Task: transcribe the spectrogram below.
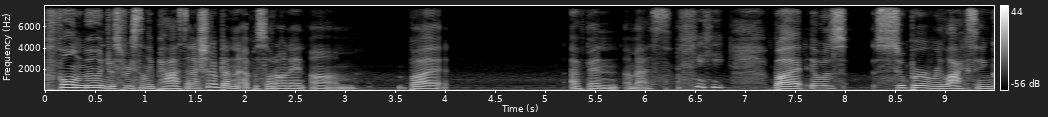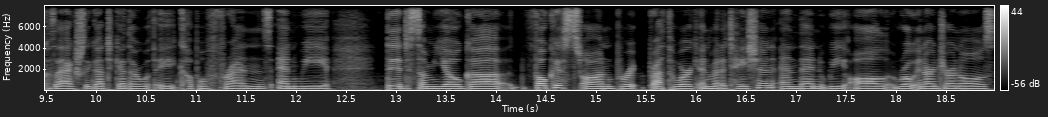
full moon just recently passed, and I should have done an episode on it, um, but I've been a mess. but it was super relaxing because I actually got together with a couple friends and we did some yoga focused on breath work and meditation and then we all wrote in our journals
